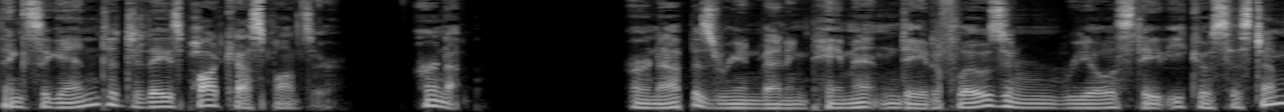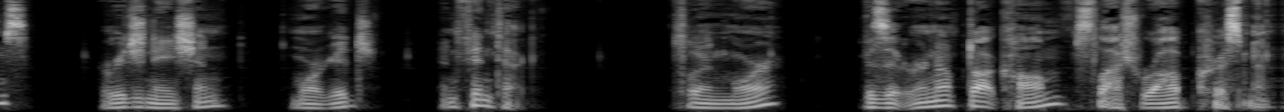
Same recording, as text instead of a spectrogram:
Thanks again to today's podcast sponsor, EarnUp. EarnUp is reinventing payment and data flows in real estate ecosystems, origination, mortgage, and fintech. To learn more, visit earnup.com slash Rob Chrisman.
